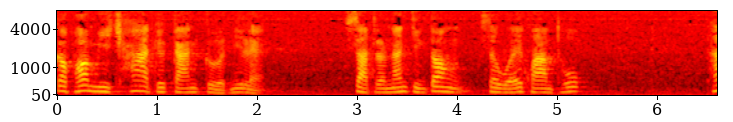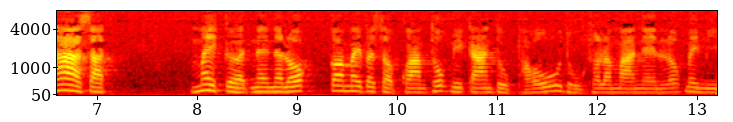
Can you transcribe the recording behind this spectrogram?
ก็เพราะมีชาติคือการเกิดนี่แหละ สัตว์เหล่านั้นจึงต้องเสวยความทุกข์ ถ้าสัตว์ไม่เกิดในนรกก็ไม่ประสบความทุกข์มีการถูกเผาถูกทรมานในนรกไม่มี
